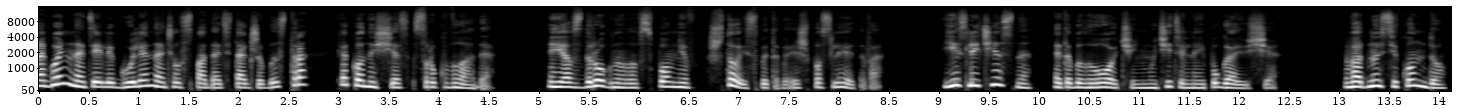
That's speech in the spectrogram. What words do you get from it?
Огонь на теле Гуля начал спадать так же быстро, как он исчез с рук Влада. Я вздрогнула, вспомнив, что испытываешь после этого. Если честно, это было очень мучительно и пугающе. В одну секунду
